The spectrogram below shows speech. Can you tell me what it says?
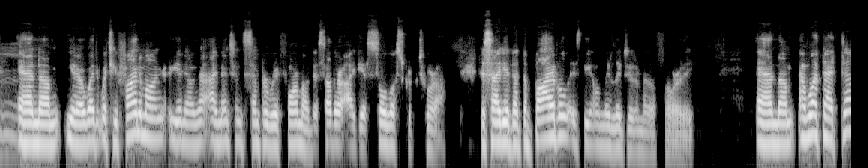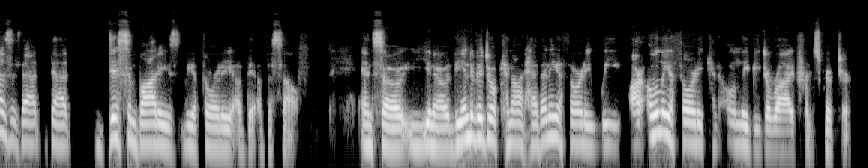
Mm. And um, you know what, what you find among you know I mentioned semper reforma, this other idea sola scriptura, this idea that the Bible is the only legitimate authority, and um, and what that does is that that disembodies the authority of the of the self. And so, you know, the individual cannot have any authority. We, our only authority can only be derived from scripture.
